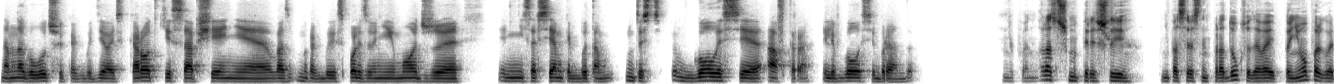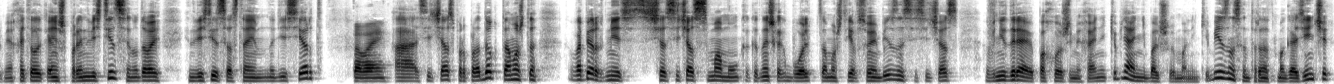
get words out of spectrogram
намного лучше как бы делать короткие сообщения, ну, как бы использование эмоджи, не совсем как бы там, ну, то есть в голосе автора или в голосе бренда. Я понял. Раз уж мы перешли непосредственно к продукту, давай по нему поговорим. Я хотел, конечно, про инвестиции, но давай инвестиции оставим на десерт. Давай. А сейчас про продукт, потому что, во-первых, мне сейчас, сейчас самому, как, знаешь, как боль, потому что я в своем бизнесе сейчас внедряю похожие механики. У меня небольшой маленький бизнес, интернет-магазинчик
